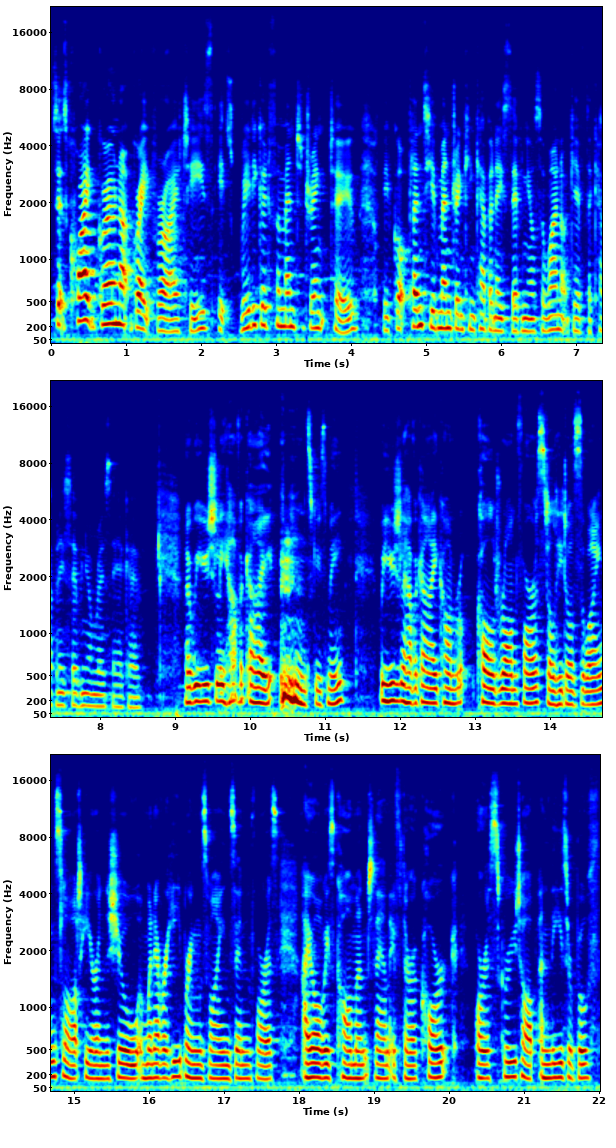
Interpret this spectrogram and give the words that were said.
So it's quite grown-up grape varieties. It's really good for men to drink too. We've got plenty of men drinking Cabernet Sauvignon, so why not give the Cabernet Sauvignon rosé a go? Now we usually have a guy, excuse me We usually have a guy con- called Ron Forrestal. He does the wine slot here in the show, and whenever he brings wines in for us, I always comment then if they're a cork or a screw top, and these are both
